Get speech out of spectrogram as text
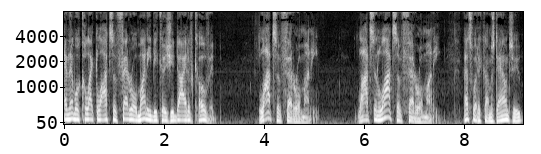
And then we'll collect lots of federal money because you died of COVID. Lots of federal money. Lots and lots of federal money. That's what it comes down to.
